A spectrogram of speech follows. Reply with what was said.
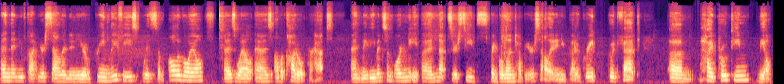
And then you've got your salad and your green leafies with some olive oil as well as avocado, perhaps, and maybe even some more uh, nuts or seeds sprinkled on top of your salad. And you've got a great, good fat um, high protein meal.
